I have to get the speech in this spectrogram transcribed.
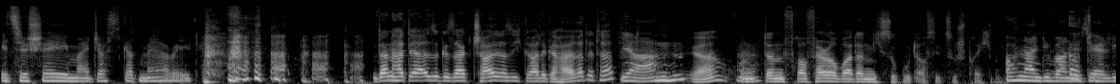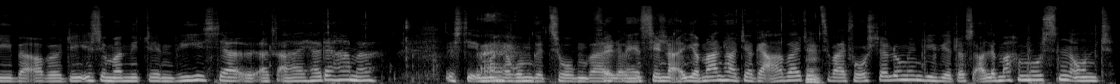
It's a shame, I just got married. dann hat er also gesagt, schade, dass ich gerade geheiratet habe. Ja. Ja, und dann Frau Farrow war dann nicht so gut auf sie zu sprechen. Ach nein, die war eine Okay. sehr liebe, aber die ist immer mit dem, wie hieß der, als ah, Herr der Hammer, ist die immer herumgezogen, weil äh, sie, nicht ein. ihr Mann hat ja gearbeitet, zwei Vorstellungen, wie wir das alle machen mussten und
